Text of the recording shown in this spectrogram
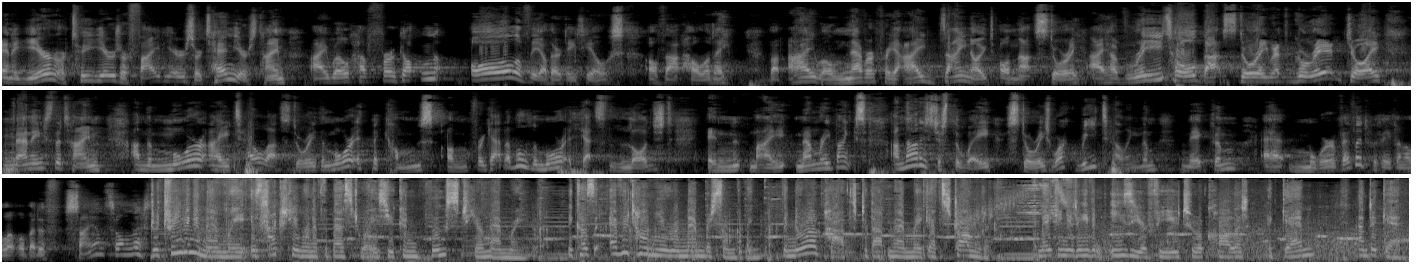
In a year or two years or five years or ten years time, I will have forgotten all of the other details of that holiday. But I will never forget. I dine out on that story. I have retold that story with great joy many's the time. And the more I tell that story, the more it becomes unforgettable, the more it gets lodged in my memory banks. And that is just the way stories work. Retelling them make them uh, more vivid with even a little bit of science on this. Retrieving a memory is actually one of the best ways you can boost your memory. Because every time you remember something, the neural path to that memory gets stronger, making it even easier for you to recall it again and again.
